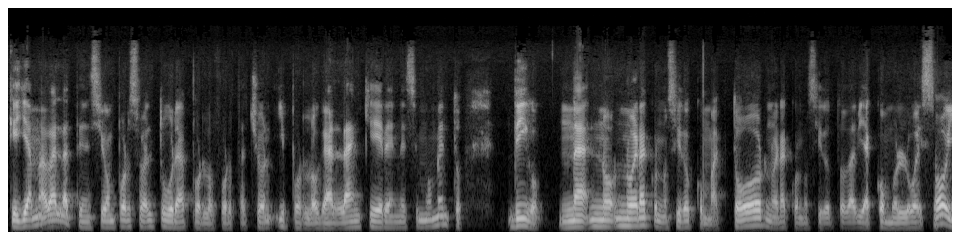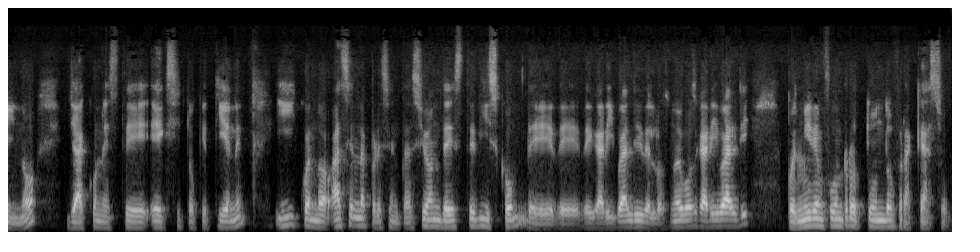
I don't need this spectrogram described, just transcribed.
que llamaba la atención por su altura, por lo fortachón y por lo galán que era en ese momento. Digo, no, no era conocido como actor, no era conocido todavía como lo es hoy, ¿no? Ya con este éxito que tiene. Y cuando hacen la presentación de este disco de, de, de Garibaldi, de los nuevos Garibaldi, pues miren, fue un rotundo fracaso.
